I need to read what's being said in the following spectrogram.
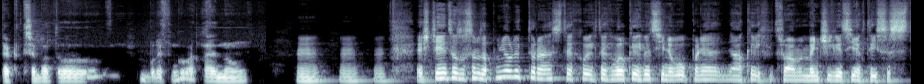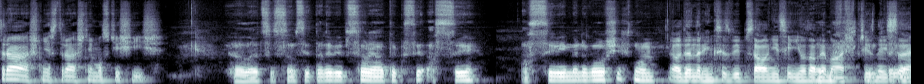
tak třeba to bude fungovat najednou. Hmm, hmm, hmm. Ještě něco, co jsem zapomněl, Viktore, z těch, těch velkých věcí, nebo úplně nějakých třeba menších věcí, na kterých se strašně, strašně moc těšíš? Ale co jsem si tady vypsal já, tak si asi, asi vyjmenoval všechno. Elden Ring jsi vypsal, nic jiného tam nemáš, přiznej se.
